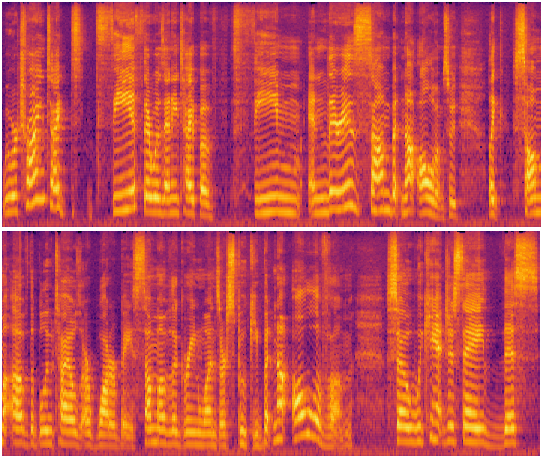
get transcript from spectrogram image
we were trying to see if there was any type of theme, and there is some, but not all of them. So, like some of the blue tiles are water based, some of the green ones are spooky, but not all of them. So we can't just say this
